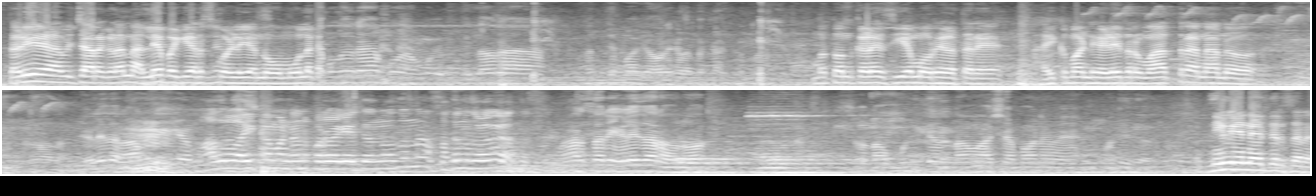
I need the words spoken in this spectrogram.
ಸ್ಥಳೀಯ ವಿಚಾರಗಳನ್ನು ಅಲ್ಲೇ ಬಗೆಹರಿಸ್ಕೊಳ್ಳಿ ಅನ್ನೋ ಮೂಲಕ. ಮತ್ತೊಂದು ಕಡೆ ಸಿ ಎಂ ಅವ್ರು ಹೇಳ್ತಾರೆ ಹೈಕಮಾಂಡ್ ಹೇಳಿದ್ರೆ ಮಾತ್ರ ನಾನು ಆದರೂ ಹೈಕಮಾಂಡ್ ನನ್ನ ಪರವಾಗಿ ಐತೆ ಅನ್ನೋದನ್ನ ಸದನದೊಳಗೆ ಹೇಳ್ತಾರೆ. ಸುಮಾರು ಸಾರಿ ಹೇಳಿದಾರೆ ಅವರು. ಸೊ ನಾವು ಮುಂದೆ ನಾವು ಆಶಾಭಾವನೆ ಹೊಂದಿದ್ದೇವೆ. ನೀವೇನ್ ಹೇಳ್ತೀರಿ ಸರ್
